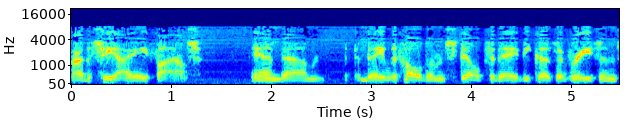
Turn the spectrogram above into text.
are the CIA files. And um, they withhold them still today because of reasons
